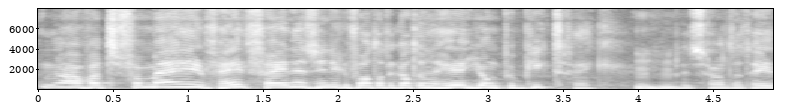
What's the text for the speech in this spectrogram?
Nou, wat voor mij heel fijn is in ieder geval dat ik altijd een heel jong publiek trek. Mhm. Dus altijd heel,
